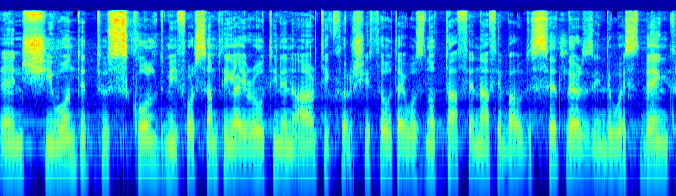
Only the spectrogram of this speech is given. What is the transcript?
and she wanted to scold me for something I wrote in an article. She thought I was not tough enough about the settlers in the West Bank.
